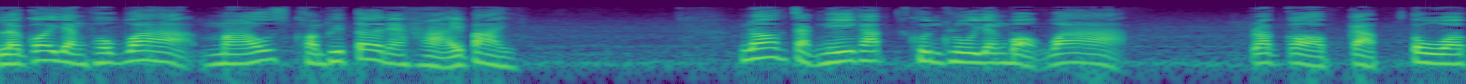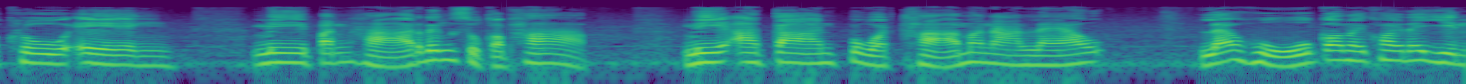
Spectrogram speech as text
แล้วก็ยังพบว่าเมาส์คอมพิวเตอร์เนี่ยหายไป นอกจากนี้ครับคุณครูยังบอกว่า ประกอบกับตัวครูเอง มีปัญหาเรื่องสุขภาพ มีอาการปวดขามานานแล้ว และหูก็ไม่ค่อยได้ยิน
